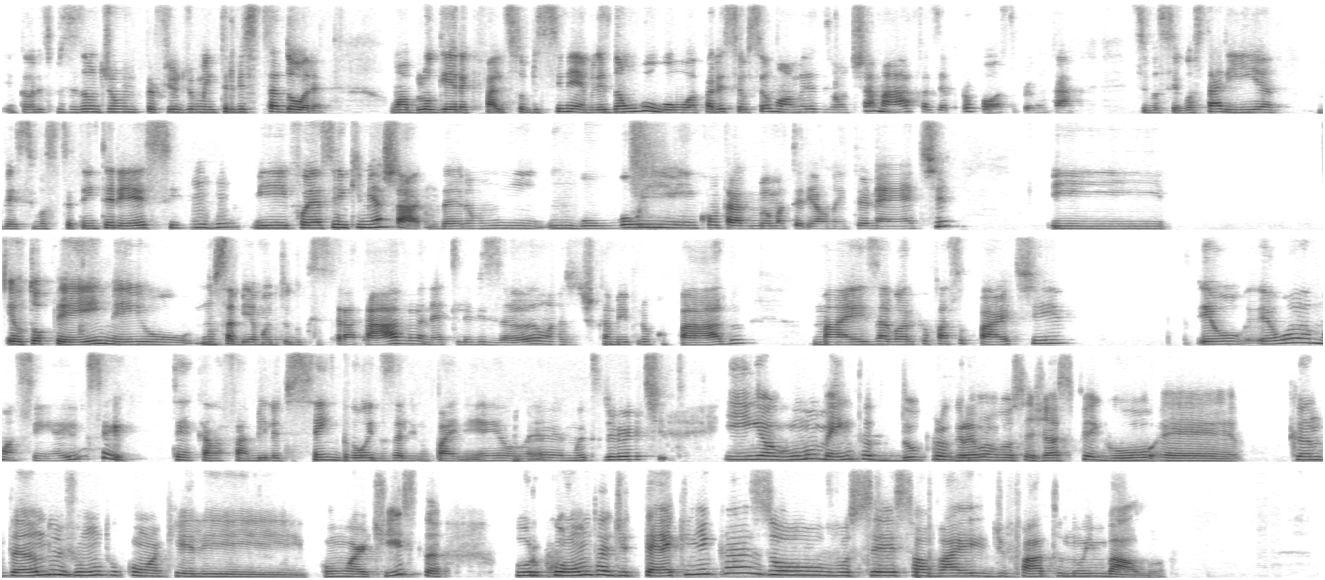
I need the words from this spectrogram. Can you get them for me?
então eles precisam de um perfil de uma entrevistadora, uma blogueira que fale sobre cinema, eles dão um Google, apareceu o seu nome, eles vão te chamar, fazer a proposta, perguntar se você gostaria, ver se você tem interesse. Uhum. E foi assim que me acharam. Deram um, um Google e encontraram meu material na internet. E eu topei, meio. Não sabia muito do que se tratava, né? Televisão, a gente fica meio preocupado. Mas agora que eu faço parte, eu, eu amo, assim. Aí você tem aquela família de 100 doidos ali no painel, é muito divertido. E em algum momento do programa você já se pegou é, cantando junto com aquele com o artista por conta de técnicas ou você só vai de fato no embalo?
